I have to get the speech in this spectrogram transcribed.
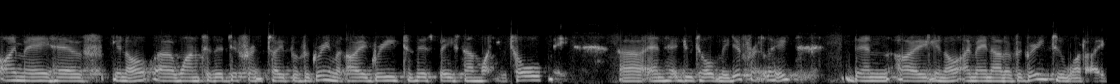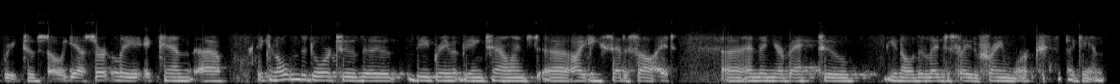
I may have, you know, uh, wanted a different type of agreement. I agreed to this based on what you told me. Uh, and had you told me differently, then I, you know, I may not have agreed to what I agreed to. So yeah, certainly it can uh, it can open the door to the the agreement being challenged, uh, i.e., set aside, uh, and then you're back to you know the legislative framework again.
